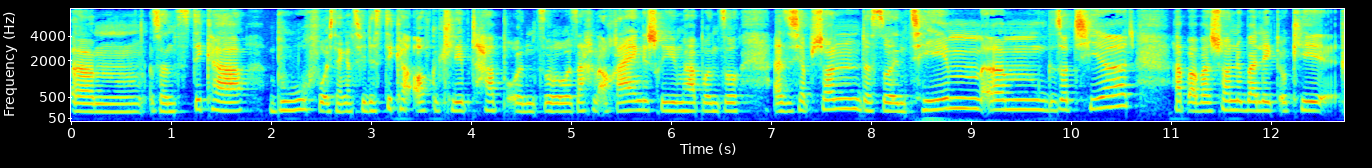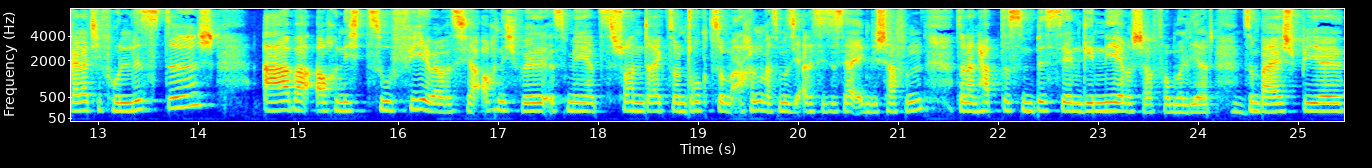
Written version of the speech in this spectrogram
ähm, so ein Sticker-Buch, wo ich dann ganz viele Sticker aufgeklebt habe und so Sachen auch reingeschrieben habe und so. Also ich habe schon das so in Themen ähm, sortiert, habe aber schon überlegt, okay, relativ holistisch, aber auch nicht zu viel, weil was ich ja auch nicht will, ist mir jetzt schon direkt so einen Druck zu machen, was muss ich alles dieses Jahr irgendwie schaffen, sondern habe das ein bisschen generischer formuliert. Zum Beispiel,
